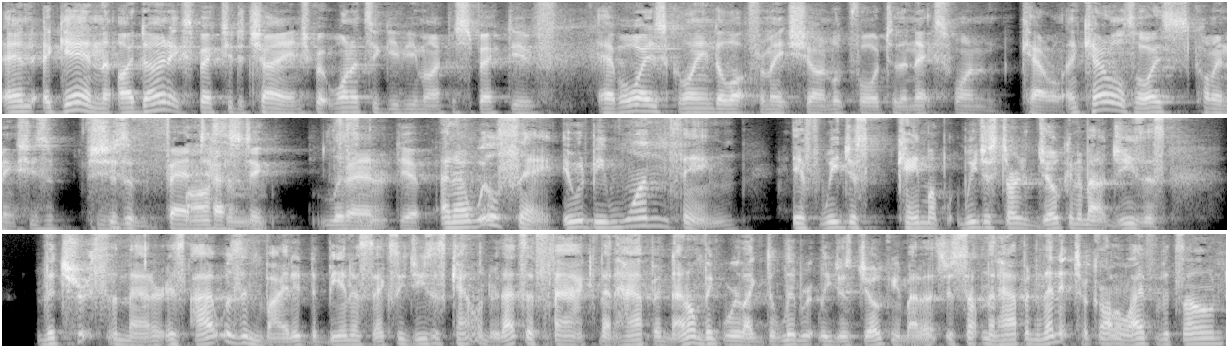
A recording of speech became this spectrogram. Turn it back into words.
And again, I don't expect you to change, but wanted to give you my perspective. Have always gleaned a lot from each show and look forward to the next one, Carol. And Carol's always commenting. She's a she's, She's a a fantastic awesome listener. Fan. Yep. And I will say, it would be one thing if we just came up, we just started joking about Jesus. The truth of the matter is, I was invited to be in a sexy Jesus calendar. That's a fact that happened. I don't think we're like deliberately just joking about it. That's just something that happened. And then it took on a life of its own.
